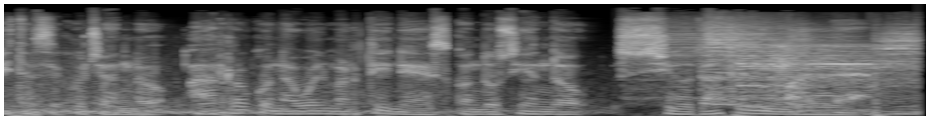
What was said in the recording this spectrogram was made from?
Estás escuchando a Rocco Nahuel Martínez conduciendo Ciudad Animal. Oh,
